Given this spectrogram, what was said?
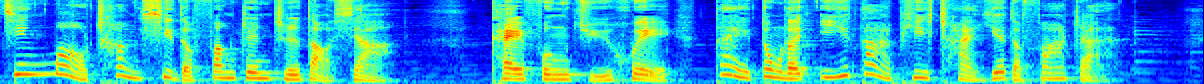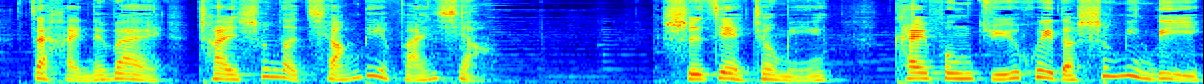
经贸唱戏的方针指导下，开封菊会带动了一大批产业的发展。在海内外产生了强烈反响。实践证明，开封菊会的生命力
